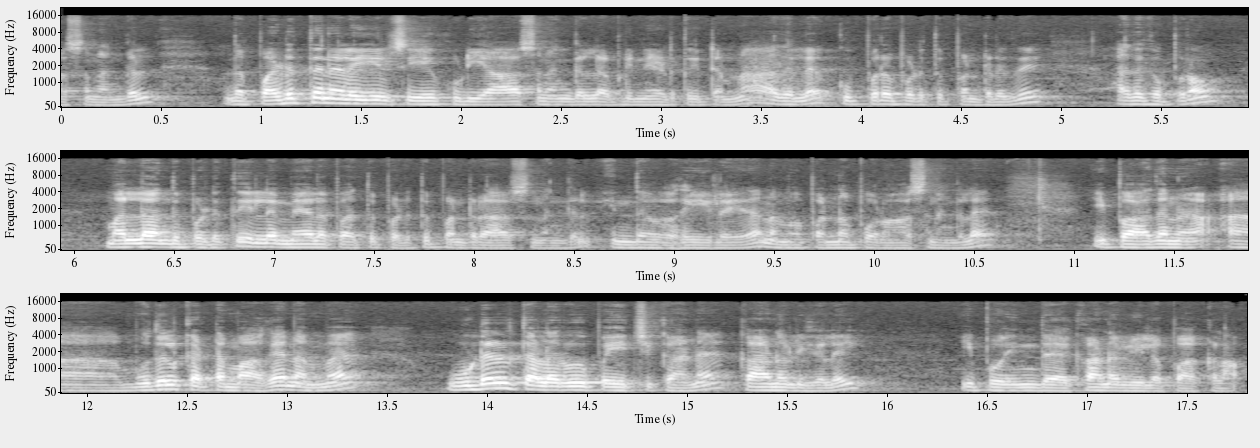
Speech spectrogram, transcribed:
ஆசனங்கள். அந்த படுத்த நிலையில் செய்யக்கூடிய ஆசனங்கள் அப்படின்னு எடுத்துக்கிட்டோம்னா அதில் குப்புறப்படுத்து பண்ணுறது அதுக்கப்புறம் மல்லாந்து படுத்து இல்லை மேலே பார்த்து படுத்து பண்ணுற ஆசனங்கள். இந்த வகையில் தான் நம்ம பண்ண போகிறோம் ஆசனங்களை. இப்போ அதன் முதல் கட்டமாக நம்ம உடல் தளர்வு பயிற்சிக்கான காணொளிகளை இப்போ இந்த காணொளியில் பார்க்கலாம்.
